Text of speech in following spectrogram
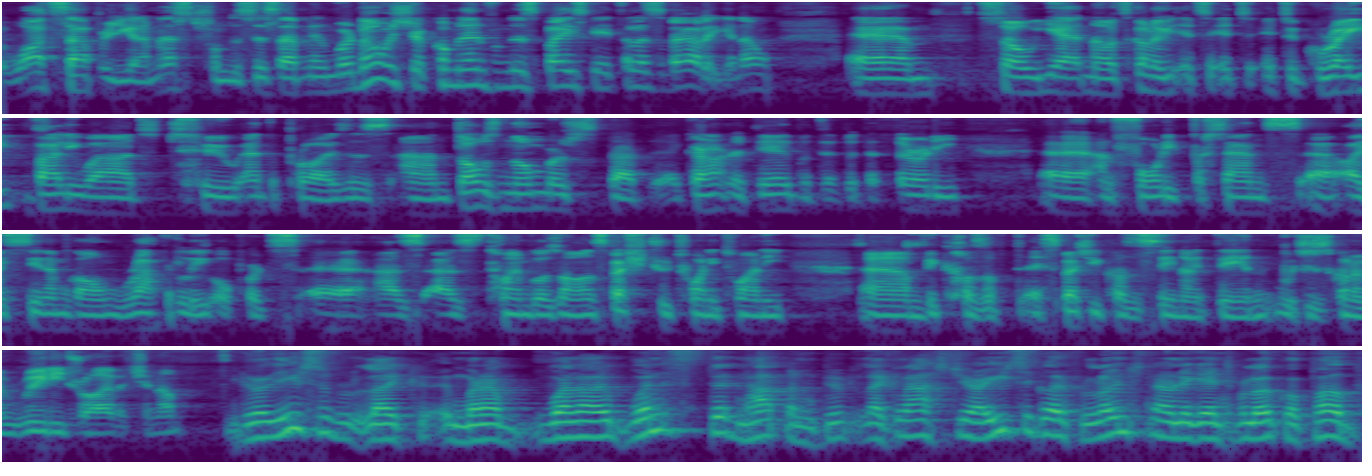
a WhatsApp or you get a message from the sysadmin. We're noticed you're coming in from this place. Can you tell us about it? You know. Um, so yeah, no, it's gonna it's it's it's a great value add to enterprises, and those numbers that Gartner did with the, with the thirty. Uh, and 40%, uh, I see them going rapidly upwards uh, as, as time goes on, especially through 2020, um, because of especially because of C19, which is going to really drive it, you know. Because I used to like when I when I when this didn't happen like last year I used to go for lunch now and again to my local pub,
